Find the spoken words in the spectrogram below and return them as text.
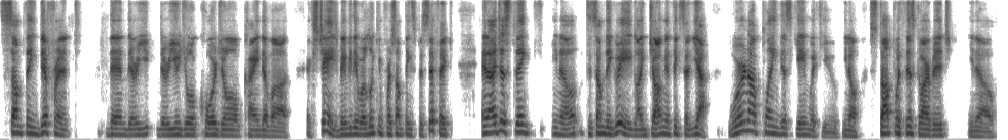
something different than their their usual cordial kind of a exchange. Maybe they were looking for something specific, and I just think you know to some degree, like Jeong and thinks said, yeah, we're not playing this game with you. You know, stop with this garbage. You know,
